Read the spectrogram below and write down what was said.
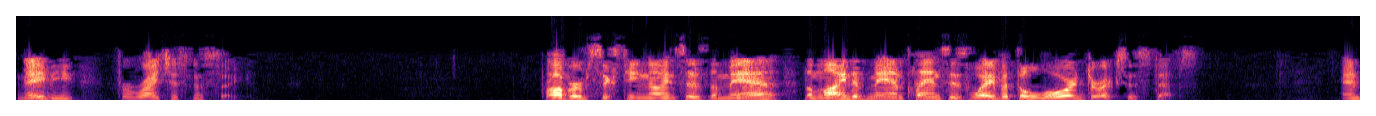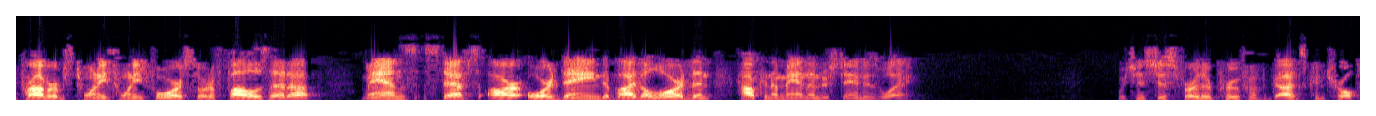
maybe for righteousness' sake? Proverbs 16:9 says, "The man, the mind of man plans his way, but the Lord directs his steps." And Proverbs 20:24 sort of follows that up. Man's steps are ordained by the Lord. Then how can a man understand his way? Which is just further proof of God's control.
